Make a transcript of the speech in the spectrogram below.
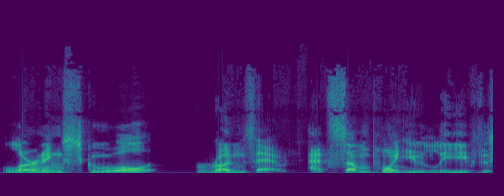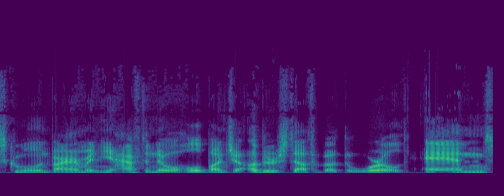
Learning school runs out. At some point, you leave the school environment, you have to know a whole bunch of other stuff about the world. And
